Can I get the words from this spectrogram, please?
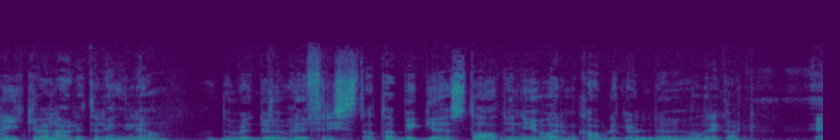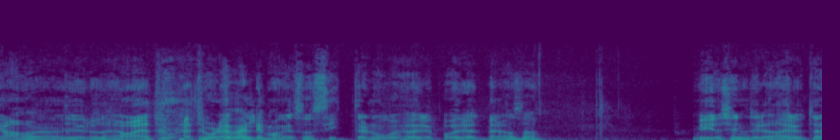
likevel er det tilgjengelig, ja. Du, du blir frista til å bygge stadig nye varmekabelgull, du, Odd-Rikard. ja, gjør jo det. Og jeg tror, jeg tror det er veldig mange som sitter nå og hører på og rødmer, altså. Mye syndere der ute.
